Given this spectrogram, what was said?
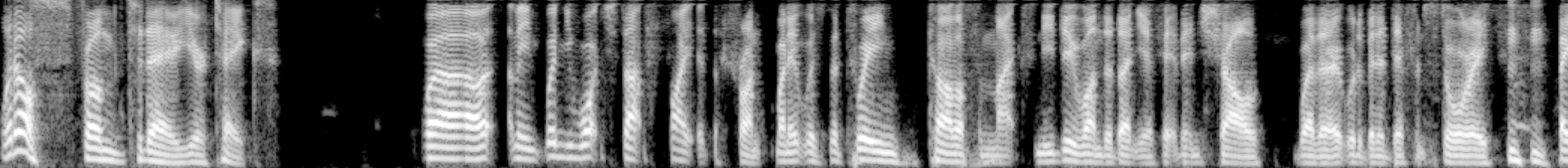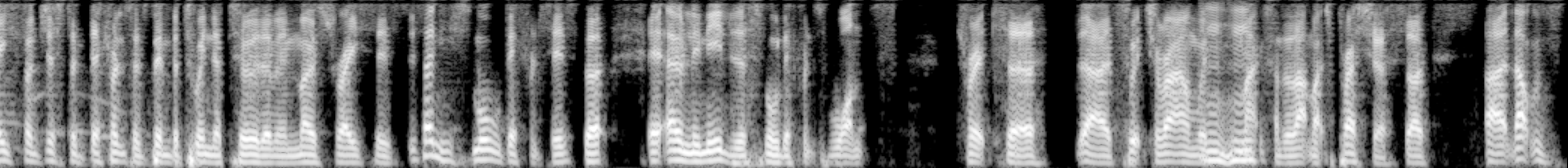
What else from today, your takes? Well, I mean, when you watch that fight at the front, when it was between Carlos and Max, and you do wonder, don't you, if it had been Charles, whether it would have been a different story based on just the difference that's been between the two of them in most races. It's only small differences, but it only needed a small difference once for it to uh, switch around with Mhm. Max under that much pressure. So uh, that was,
